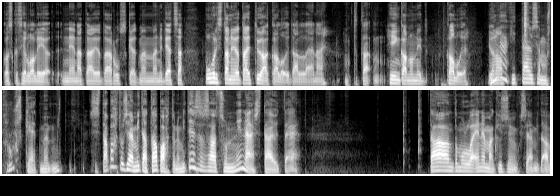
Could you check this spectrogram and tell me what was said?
Koska silloin oli nenätään jotain ruskeat mömmöä, niin tiedätkö, puhdistanut jotain työkaluja tälleen näin. Mutta tota, Hinkannut niitä kaluja. You know? minäkin täysin semmoista ruskeet. Mä, mit, siis tapahtui siellä mitä tapahtui, niin miten sä saat sun nenästä täyteen? Tää antoi mulle enemmän kysymyksiä, mitä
